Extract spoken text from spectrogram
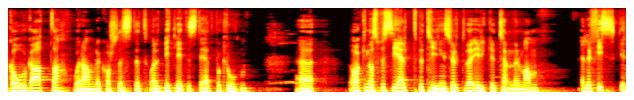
Golgata, hvor han ble korsfestet, var et bitte lite sted på kloden. Eh, det var ikke noe spesielt betydningsfullt ved yrket tømmermann eller fisker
